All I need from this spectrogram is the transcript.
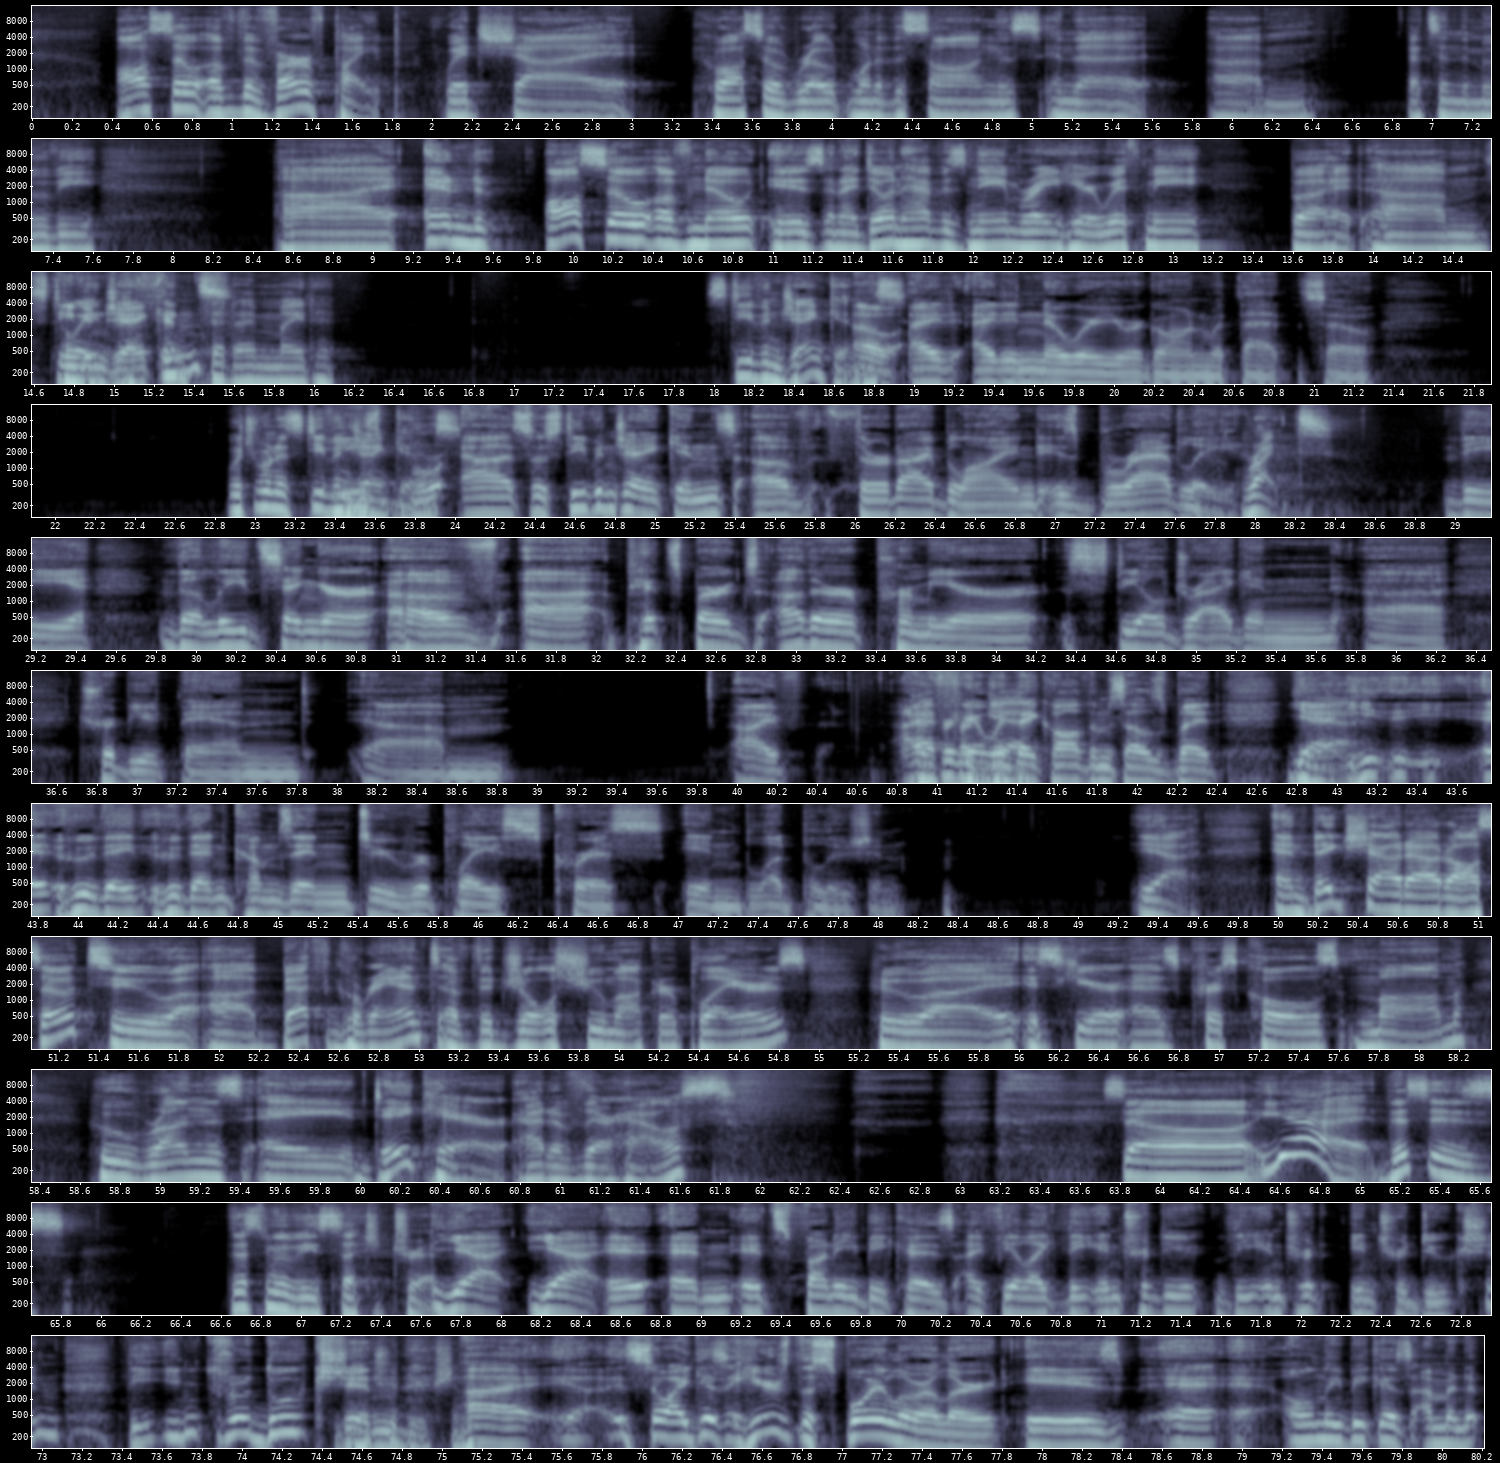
also of the Verve Pipe, which uh, who also wrote one of the songs in the um, that's in the movie. Uh, and also of note is, and I don't have his name right here with me, but um, Stephan wait, I Jenkins? that I might. Stephan Jenkins. Oh, I I didn't know where you were going with that. So Which one is Stephan He's Jenkins? Br- uh, so Stephan Jenkins of Third Eye Blind is Bradley, right. The the lead singer of uh, Pittsburgh's other premier Steel Dragon uh, tribute band. Um, I I, I forget, what they call themselves, but yeah, Yeah. He, he- who they who then comes in to replace Chris in Blood Pollution. Yeah. And big shout out also to uh, Beth Grant of the Joel Schumacher Players, who uh, is here as Chris Cole's mom, who runs a daycare out of their house. so, yeah, this is. This movie's such a trip. Yeah, yeah, it, and it's funny because I feel like the introdu the intro introduction, the introduction, Introduction. Uh, so I guess here's the spoiler alert: is uh, only because I'm gonna.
